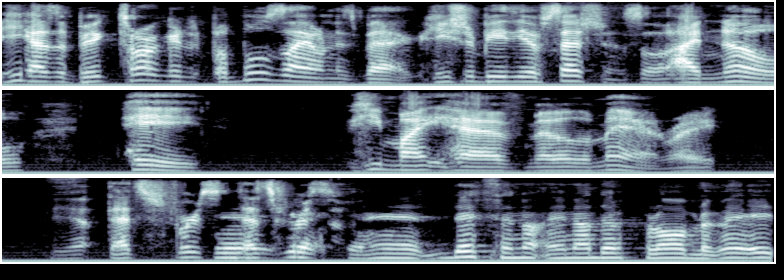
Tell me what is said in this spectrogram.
he has a big target, a bullseye on his back. He should be the obsession. So I know, hey, he might have mettle of man, right? Yeah. That's first. Uh, That's first. yes, uh, that's ano- another problem. Uh,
